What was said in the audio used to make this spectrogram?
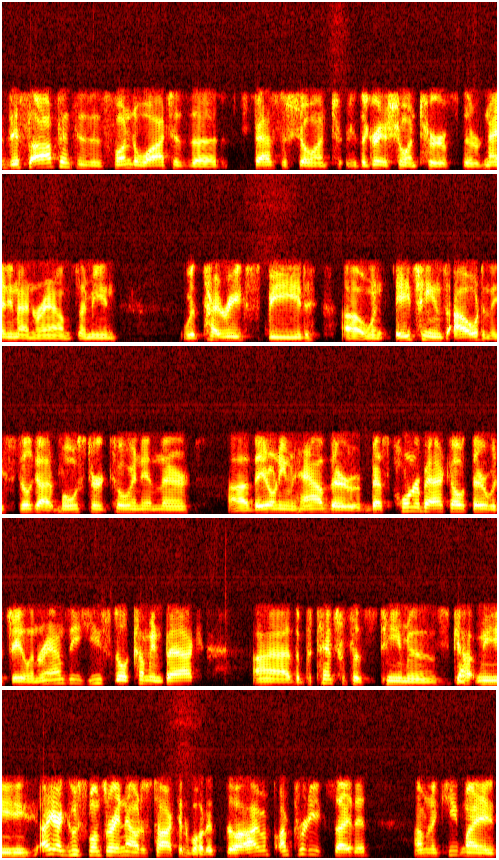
this offense is as fun to watch as the fastest show on tur- the greatest show on turf, the 99 Rams. I mean, with Tyreek speed, uh, when Achane's out and they still got Mostert going in there. Uh, they don't even have their best cornerback out there with Jalen Ramsey. He's still coming back. Uh, the potential for this team has got me. I got goosebumps right now just talking about it. So I'm I'm pretty excited. I'm going to keep my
